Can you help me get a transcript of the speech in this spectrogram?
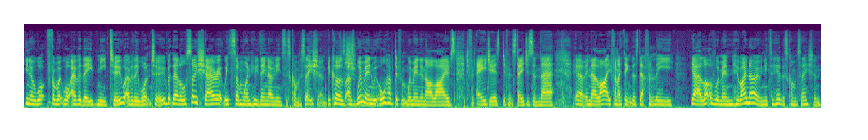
you know, what from whatever they need to, whatever they want to, but they'll also share it with someone who they know needs this conversation. Because as women, we all have different women in our lives, different ages, different stages in their uh, in their life, and I think there's definitely. Yeah, a lot of women who I know need to hear this conversation.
